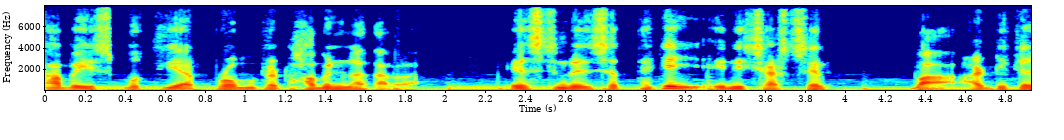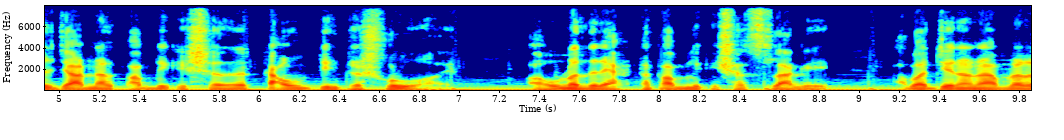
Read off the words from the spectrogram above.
তবে স্মুথলি আর প্রমোটেড হবেন না তারা। অ্যাসিস্ট্যান্ট রেজিস্ট্রার থেকেই এই রিসার্চের বা আর্টিকেল জার্নাল পাবলিকেশনের কাউন্টিংটা শুরু হয় ওনাদের একটা পাবলিকেশনস লাগে। আবার যেনারা আপনার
